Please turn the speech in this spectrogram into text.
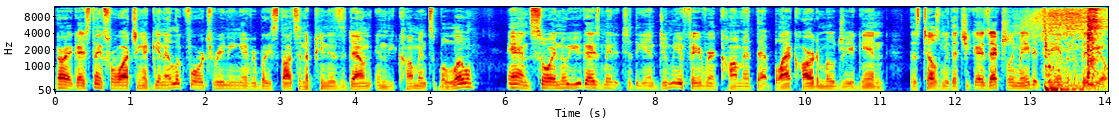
All right, guys, thanks for watching. Again, I look forward to reading everybody's thoughts and opinions down in the comments below. And so I know you guys made it to the end. Do me a favor and comment that black heart emoji again. This tells me that you guys actually made it to the end of the video.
